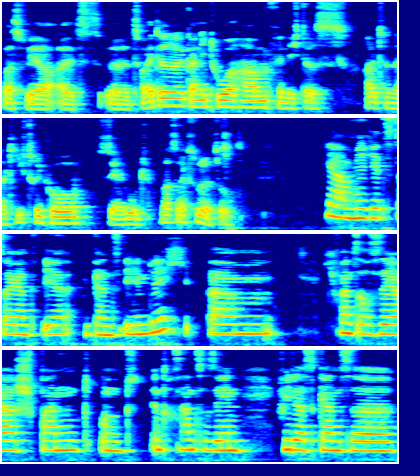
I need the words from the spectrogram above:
was wir als äh, zweite Garnitur haben, finde ich das Alternativtrikot sehr gut. Was sagst du dazu? Ja, mir geht es da ganz, eher, ganz ähnlich. Ähm, ich fand es auch sehr spannend und interessant zu sehen, wie das ganze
